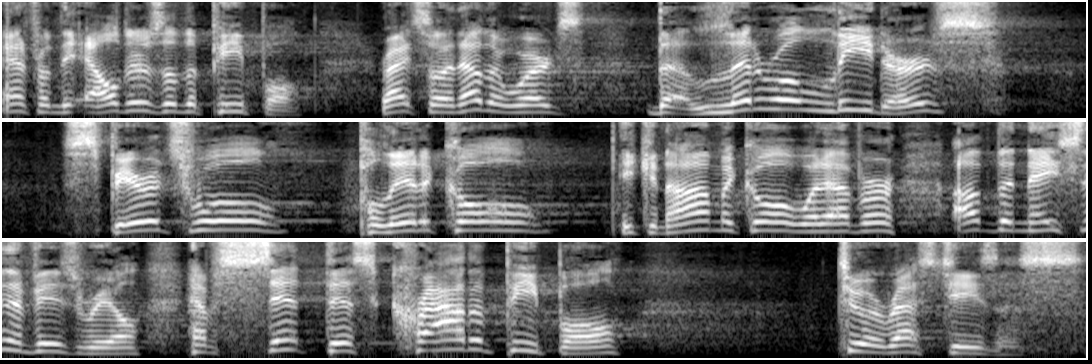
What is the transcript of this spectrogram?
and from the elders of the people, right? So, in other words, the literal leaders, spiritual, political, economical, whatever, of the nation of Israel have sent this crowd of people to arrest Jesus.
